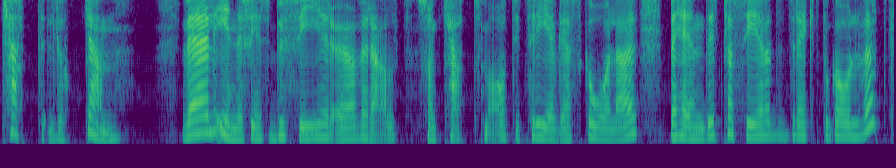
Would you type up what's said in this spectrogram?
kattluckan Väl inne finns bufféer överallt, som kattmat i trevliga skålar, behändigt placerade direkt på golvet,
